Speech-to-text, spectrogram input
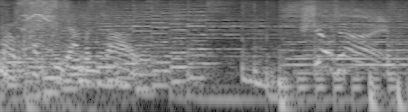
Now cutting down the sides. Showtime!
